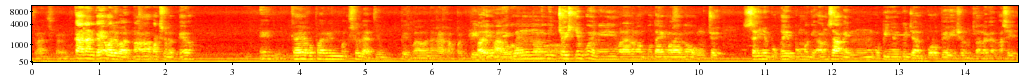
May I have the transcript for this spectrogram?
transfer. Kanan kayo, kaliwa, nakakapagsulat kayo. Eh, kaya ko pa rin magsulat yung pirma ko, nakakapag-print Ayun, pa eh, ako. kung choice nyo po yun, eh, wala naman po tayong magagawa kung choice. Sa inyo po kayo pong mag ang sa akin, ang opinion ko dyan, for operation talaga kasi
